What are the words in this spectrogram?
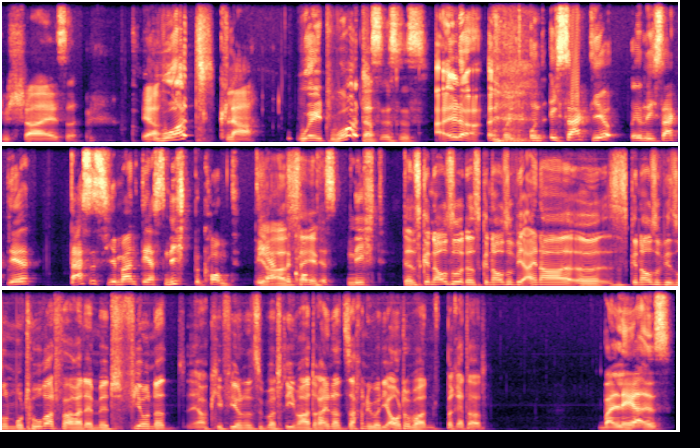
Du Scheiße. Ja, What? klar. Wait, what? Das ist es. Alter. Und, und ich sag dir, und ich sag dir, das ist jemand, der es nicht bekommt. Der Ja, bekommt safe. es nicht. Das ist genauso, das ist genauso wie einer, äh, es ist genauso wie so ein Motorradfahrer, der mit 400, ja okay, 400 ist übertrieben, aber 300 Sachen über die Autobahn brettert. Weil leer ist.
